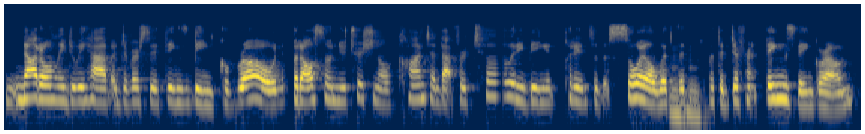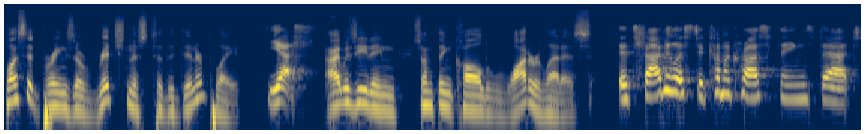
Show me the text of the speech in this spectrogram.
not only do we have a diversity of things being grown, but also nutritional content, that fertility being put into the soil with the Mhm. with the different things being grown. Plus, it brings a richness to the dinner plate. Yes. I was eating something called water lettuce. It's fabulous to come across things that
